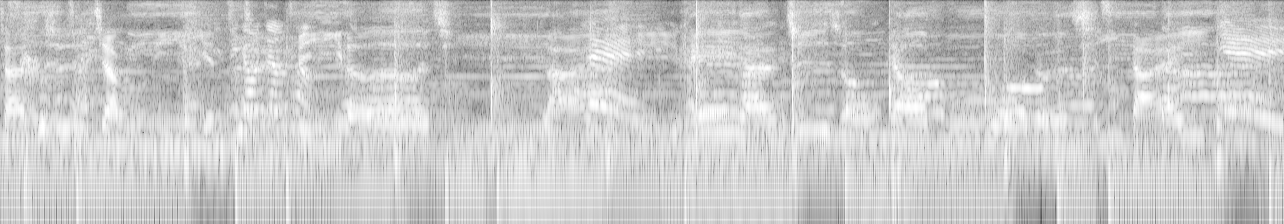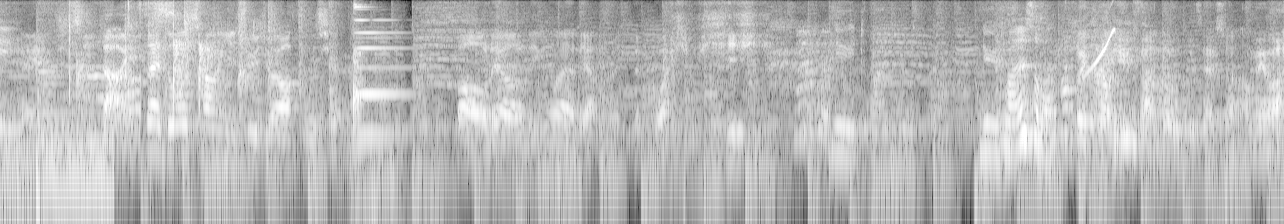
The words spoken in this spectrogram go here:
暂时将你眼睛闭了起来，黑暗之中漂浮我的期待。耶！哎，期待再多唱一句就要付钱了。爆料另外两人的怪癖，女团女团，女团是什么？会跳女团的舞才算啊，没有啊。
